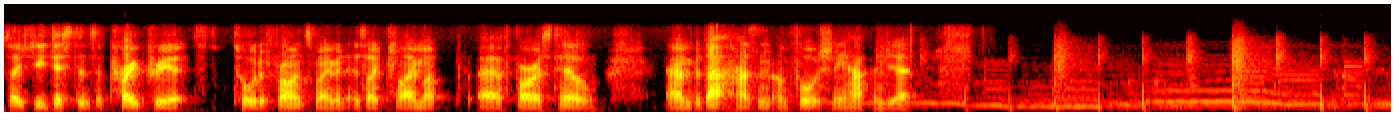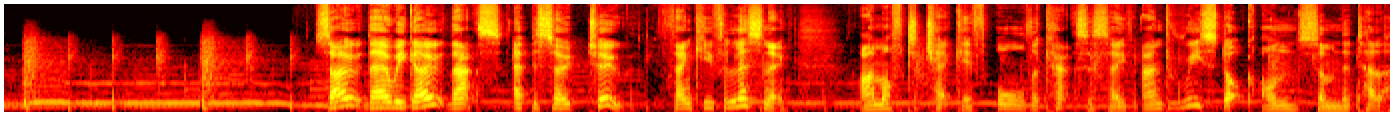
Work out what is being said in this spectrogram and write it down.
socially distance appropriate Tour de France moment as I climb up uh, Forest Hill, um, but that hasn't unfortunately happened yet. So there we go, that's episode two. Thank you for listening. I'm off to check if all the cats are safe and restock on some Nutella.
